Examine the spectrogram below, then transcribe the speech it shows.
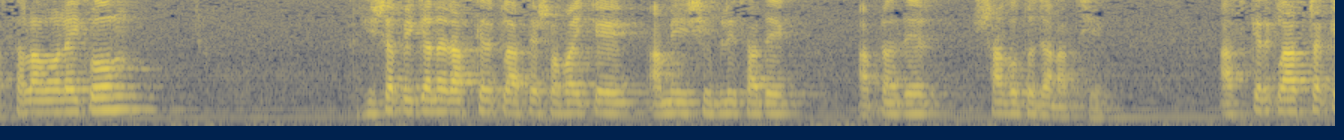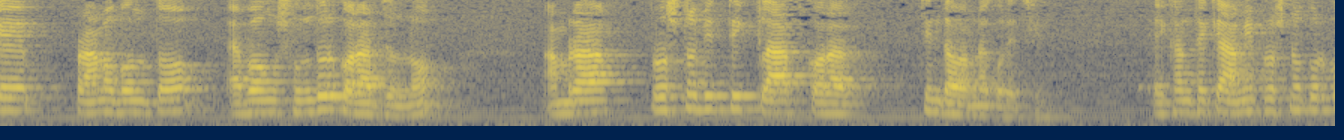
আসসালামু আলাইকুম। হিসাব বিজ্ঞানের আজকের ক্লাসে সবাইকে আমি শিবলি সাদেক আপনাদের স্বাগত জানাচ্ছি। আজকের ক্লাসটাকে প্রাণবন্ত এবং সুন্দর করার জন্য আমরা প্রশ্নভিত্তিক ক্লাস করার চিন্তা ভাবনা করেছি। এখান থেকে আমি প্রশ্ন করব,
